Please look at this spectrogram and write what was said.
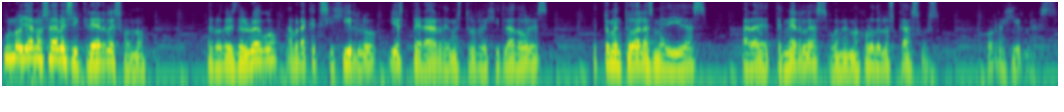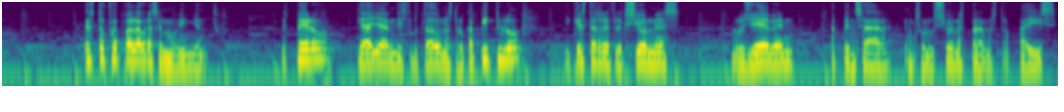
Uno ya no sabe si creerles o no, pero desde luego habrá que exigirlo y esperar de nuestros legisladores que tomen todas las medidas para detenerlas o en el mejor de los casos, corregirlas. Esto fue Palabras en Movimiento. Espero que hayan disfrutado nuestro capítulo y que estas reflexiones nos lleven a pensar en soluciones para nuestro país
